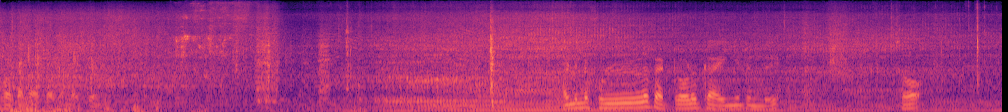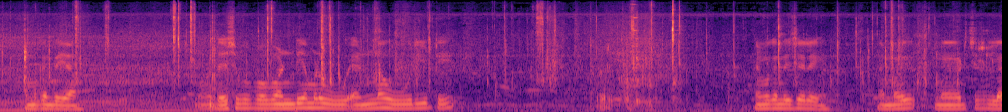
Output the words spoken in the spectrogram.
ഓഫാക്കണ്ട ഓഫാക്കണ്ട ഓക്കെ വണ്ടിന്റെ ഫുള്ള് പെട്രോൾ കഴിഞ്ഞിട്ടുണ്ട്. സോ നമുക്ക് എന്ത് ചെയ്യാം ഏകദേശം ഇപ്പോൾ വണ്ടി നമ്മൾ എണ്ണ ഊരിയിട്ട്. നമുക്ക് എന്താ വെച്ചാലേ നമ്മൾ മേടിച്ചിട്ടുള്ള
